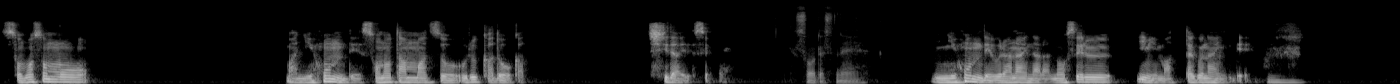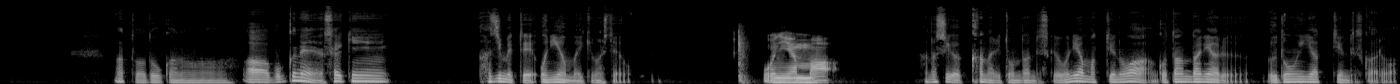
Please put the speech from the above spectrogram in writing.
そもそも、まあ日本でその端末を売るかどうか次第ですよね。そうですね。日本で売らないなら載せる意味全くないんで。うん。あとはどうかなあ、僕ね、最近、初めてオニヤンマ行きましたよ。オニヤンマ、話がかなり飛んだんですけど、オニヤンマっていうのは五反田にあるうどん屋っていうんですか、あれは。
